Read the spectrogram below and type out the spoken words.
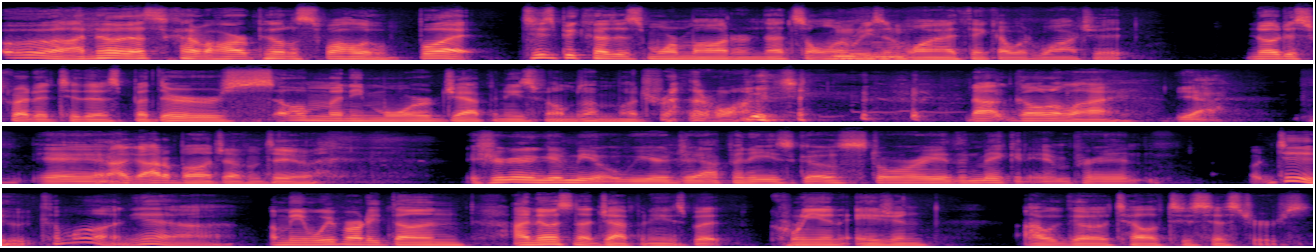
Oh, I know that's kind of a hard pill to swallow, but just because it's more modern, that's the only mm-hmm. reason why I think I would watch it. No discredit to this, but there's so many more Japanese films I'd much rather watch. Not gonna lie, Yeah. Yeah, yeah. and I got a bunch of them too. if you're gonna give me a weird Japanese ghost story, then make it imprint. Dude, come on, yeah. I mean, we've already done. I know it's not Japanese, but Korean, Asian. I would go Tale of Two Sisters.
